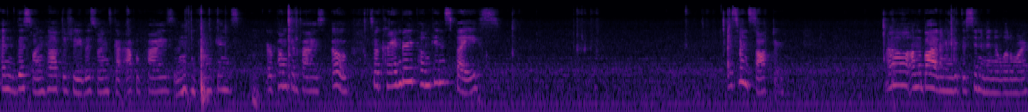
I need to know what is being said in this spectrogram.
And this one, I'll have to show you. This one's got apple pies and pumpkins, or pumpkin pies. Oh, so cranberry pumpkin spice. This one's softer. Oh, on the bottom you get the cinnamon a little more.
